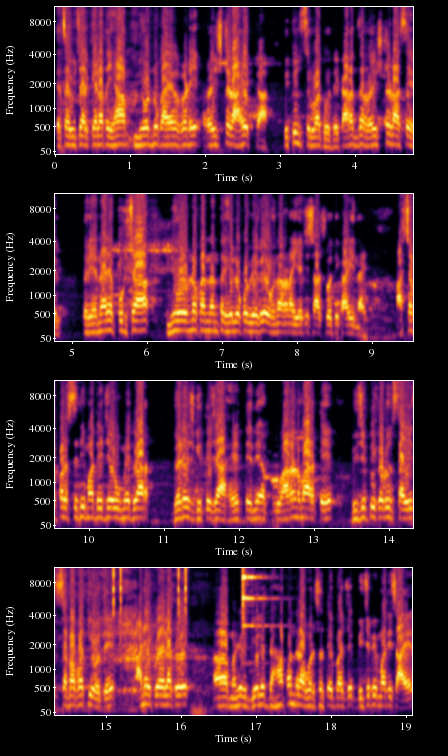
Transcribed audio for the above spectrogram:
त्याचा विचार केला तर ह्या निवडणूक आयोगाकडे रजिस्टर्ड आहेत का? इथून सुरुवात होते. कारण जर रजिस्टर्ड असेल तर येणाऱ्या पुढच्या निवडणुकांनंतर हे लोक वेगळे होणार नाही याची शाश्वती काही नाही. अशा परिस्थितीमध्ये जे उमेदवार गणेश गीते जे आहेत ते वारंवार ते बीजेपी कडून स्थायी सभापती होते. अनेक वेळेला ते म्हणजे गेले दहा पंधरा वर्ष ते बीजेपी मध्येच आहेत.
